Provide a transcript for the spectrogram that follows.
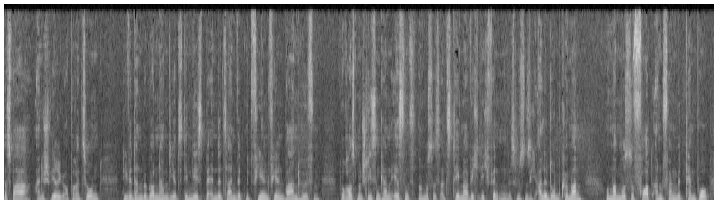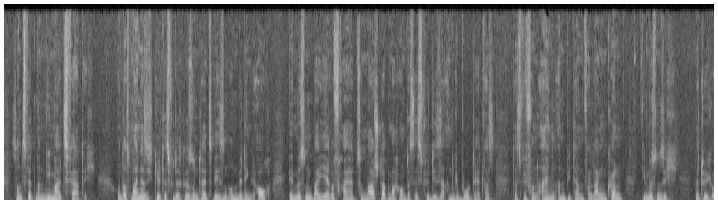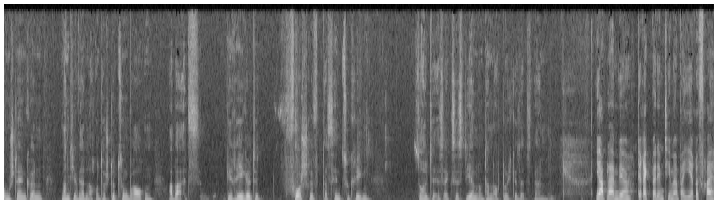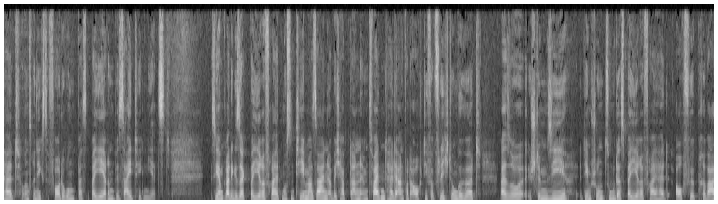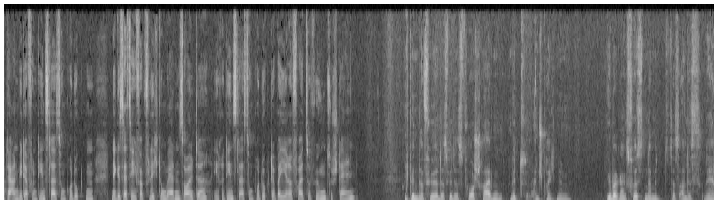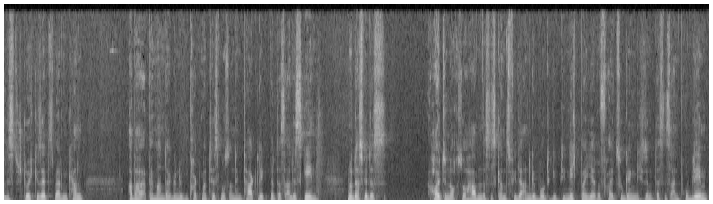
Das war eine schwierige Operation die wir dann begonnen haben, die jetzt demnächst beendet sein wird, mit vielen, vielen Bahnhöfen. Woraus man schließen kann, erstens, man muss es als Thema wichtig finden, es müssen sich alle darum kümmern und man muss sofort anfangen mit Tempo, sonst wird man niemals fertig. Und aus meiner Sicht gilt das für das Gesundheitswesen unbedingt auch. Wir müssen Barrierefreiheit zum Maßstab machen und das ist für diese Angebote etwas, das wir von allen Anbietern verlangen können. Die müssen sich natürlich umstellen können. Manche werden auch Unterstützung brauchen. Aber als geregelte Vorschrift, das hinzukriegen, sollte es existieren und dann auch durchgesetzt werden. Ja, bleiben wir direkt bei dem Thema Barrierefreiheit. Unsere nächste Forderung, Barrieren beseitigen jetzt. Sie haben gerade gesagt, Barrierefreiheit muss ein Thema sein, aber ich habe dann im zweiten Teil der Antwort auch die Verpflichtung gehört, also stimmen Sie dem schon zu, dass Barrierefreiheit auch für private Anbieter von Dienstleistungen, Produkten eine gesetzliche Verpflichtung werden sollte, ihre Dienstleistungen, Produkte barrierefrei zur Verfügung zu stellen? Ich bin dafür, dass wir das vorschreiben mit entsprechenden Übergangsfristen, damit das alles realistisch durchgesetzt werden kann. Aber wenn man da genügend Pragmatismus an den Tag legt, wird das alles gehen. Nur dass wir das heute noch so haben, dass es ganz viele Angebote gibt, die nicht barrierefrei zugänglich sind. Das ist ein Problem,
